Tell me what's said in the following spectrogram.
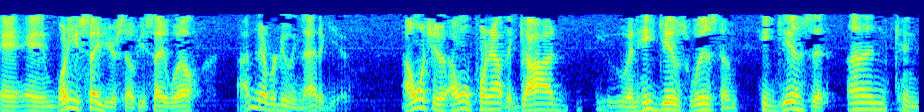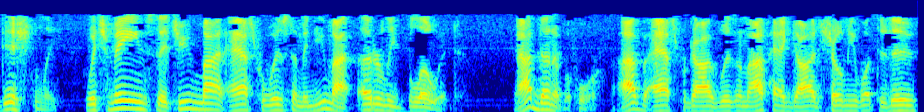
And, and what do you say to yourself? You say well I'm never doing that again. I want you to, I want to point out that God, when He gives wisdom, He gives it unconditionally, which means that you might ask for wisdom and you might utterly blow it. I've done it before. I've asked for God's wisdom. I've had God show me what to do,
